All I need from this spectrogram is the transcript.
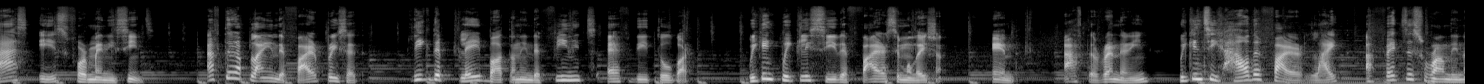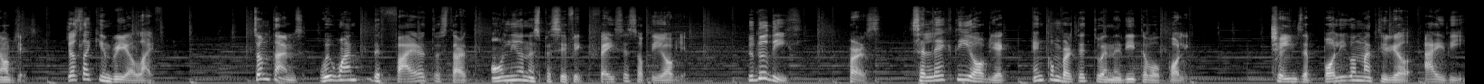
as is for many scenes. After applying the fire preset, click the play button in the Phoenix FD toolbar. We can quickly see the fire simulation, and after rendering, we can see how the fire light affects the surrounding objects, just like in real life. Sometimes we want the fire to start only on specific faces of the object. To do this, first, select the object and convert it to an editable poly. Change the polygon material ID.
